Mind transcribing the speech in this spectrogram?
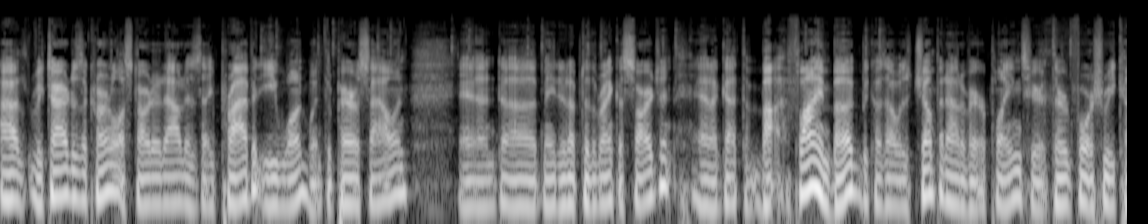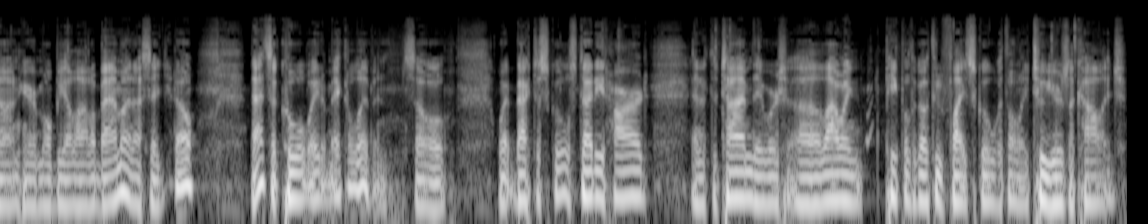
I retired as a colonel. I started out as a private E1, went through Parris Island, and uh, made it up to the rank of sergeant. And I got the flying bug because I was jumping out of airplanes here at Third Force Recon here in Mobile, Alabama. And I said, you know, that's a cool way to make a living. So went back to school, studied hard, and at the time they were uh, allowing people to go through flight school with only two years of college.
